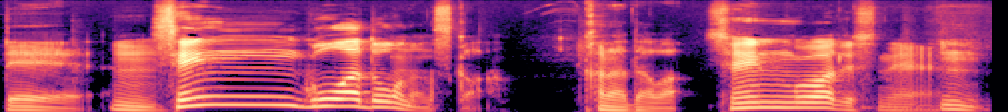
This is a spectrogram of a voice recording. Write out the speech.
てうん。戦後はどうなんですか？カナダは。戦後はですね、うん。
